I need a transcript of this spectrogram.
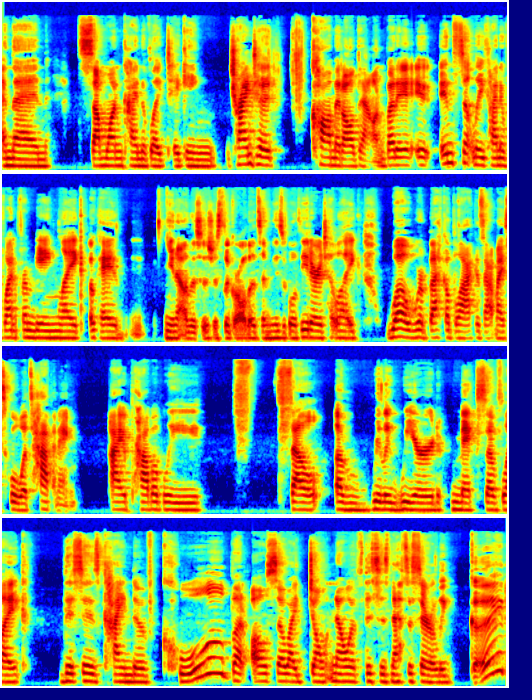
And then someone kind of like taking, trying to calm it all down. But it, it instantly kind of went from being like, okay, you know, this is just the girl that's in musical theater to like, whoa, Rebecca Black is at my school. What's happening? I probably felt a really weird mix of like, this is kind of cool, but also I don't know if this is necessarily good.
